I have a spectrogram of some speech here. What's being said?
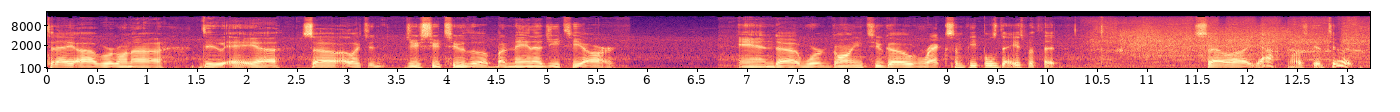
today uh, we're gonna do a. Uh, so I'd like to introduce you to the Banana GTR, and uh, we're going to go wreck some people's days with it. So uh, yeah, let's get to it.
